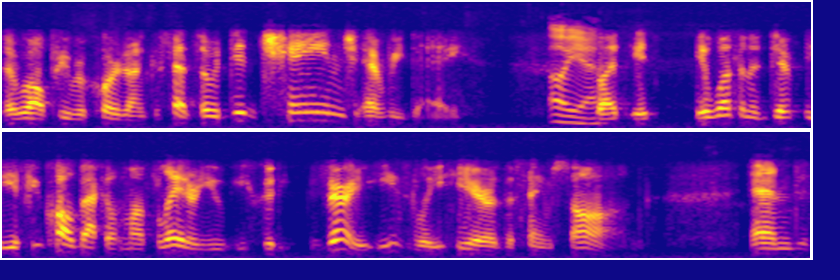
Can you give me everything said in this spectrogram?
that were all pre-recorded on cassette. So it did change every day oh yeah. but it it wasn't a diff- if you called back a month later you you could very easily hear the same song and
